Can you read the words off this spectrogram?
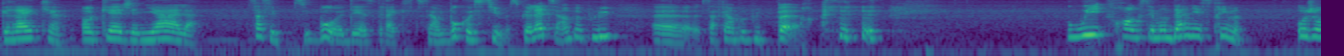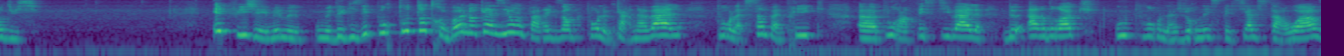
grecque. Ok, génial. Ça, c'est beau, euh, déesse grecque. C'est un beau costume. Squelette, c'est un peu plus... Euh, ça fait un peu plus peur. oui, Franck, c'est mon dernier stream aujourd'hui. Et puis j'ai aimé me, déguiser pour toute autre bonne occasion, par exemple pour le carnaval, pour la Saint-Patrick, euh, pour un festival de hard rock ou pour la journée spéciale Star Wars.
